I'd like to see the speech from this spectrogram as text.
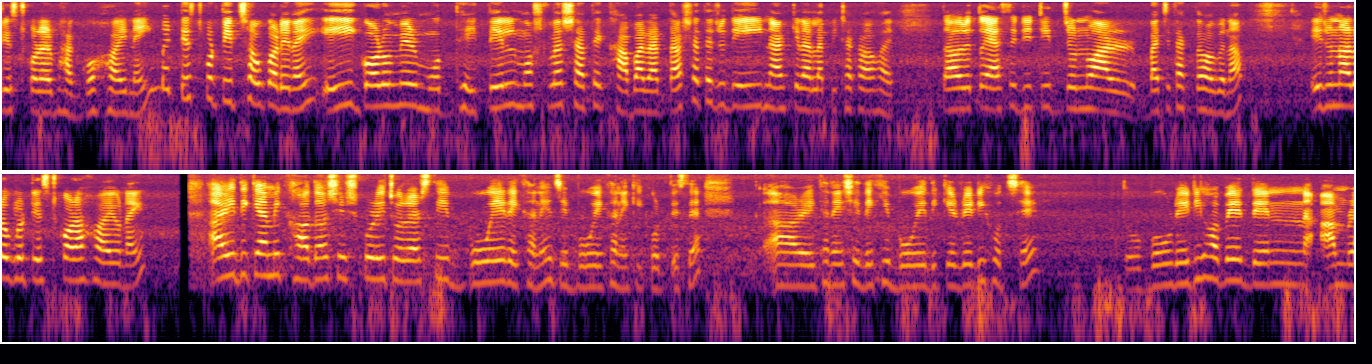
টেস্ট করার ভাগ্য হয় নাই। বাট টেস্ট করতে ইচ্ছাও করে নাই। এই গরমের মধ্যেই তেল, মশলার সাথে খাবার আর তার সাথে যদি এই নারকেল আলা পিঠা খাওয়া হয়, তাহলে তো অ্যাসিডিটির জন্য আর বেঁচে থাকতে হবে না। এই জন্য আর ওগুলো টেস্ট করা হয়ও নাই। আর এদিকে আমি খাওয়া দাওয়া শেষ করেই চলে আসছি বউয়ের এখানে, যে বউ এখানে কি করতেছে। আর এখানে এসে দেখি বউ এদিকে রেডি হচ্ছে। তো বউ রেডি হবে দেন আমরা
